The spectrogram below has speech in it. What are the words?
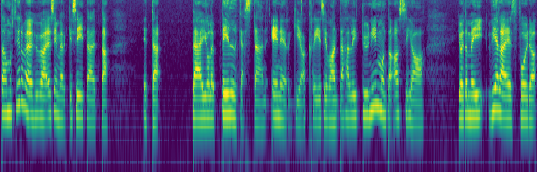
Tämä on minusta hirveän hyvä esimerkki siitä, että, että tämä ei ole pelkästään energiakriisi, vaan tähän liittyy niin monta asiaa, joita me ei vielä edes voida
